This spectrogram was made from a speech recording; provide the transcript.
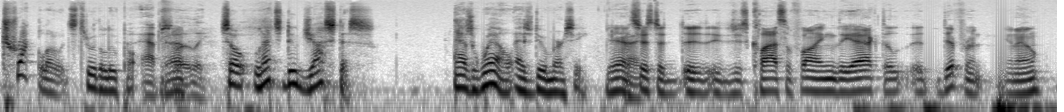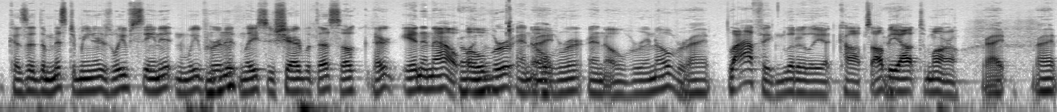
truckloads through the loophole. Absolutely. So let's do justice as well as do mercy. Yeah, it's just a it, it just classifying the act a, it different, you know, because of the misdemeanors we've seen it and we've heard it, and Lisa shared with us. So they're in and out Oh, over and Right. over and over and over, Right. Laughing literally at cops. I'll be out tomorrow, Right. Right.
